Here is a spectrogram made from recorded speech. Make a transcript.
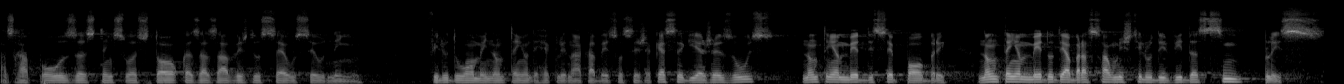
As raposas têm suas tocas, as aves do céu o seu ninho. Filho do homem não tem onde reclinar a cabeça, ou seja, quer seguir a Jesus, não tenha medo de ser pobre, não tenha medo de abraçar um estilo de vida simples.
